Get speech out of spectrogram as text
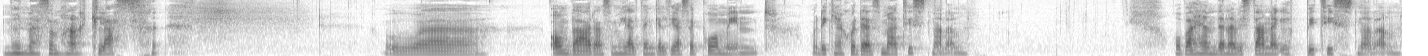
munnar som harklas. Och uh, omvärlden som helt enkelt gör sig påmind. Och det är kanske det som är tystnaden. Och vad händer när vi stannar upp i tystnaden?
